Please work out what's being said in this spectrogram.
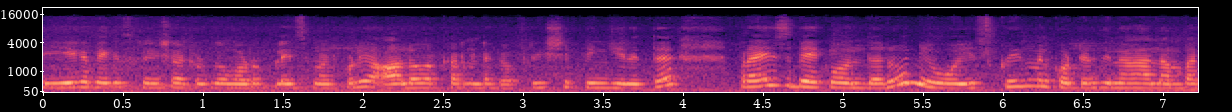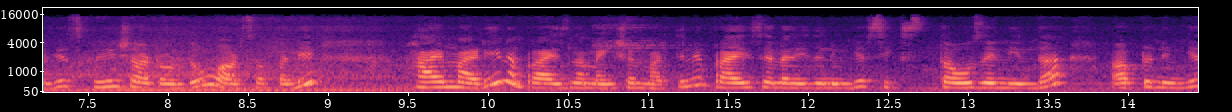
ಬೇಗ ಬೇಗ ಸ್ಕ್ರೀನ್ಶಾಟ್ ಹುಡುಗ ಆರ್ಡರ್ ಪ್ಲೇಸ್ ಮಾಡ್ಕೊಳ್ಳಿ. All over Karnataka free shipping ಇರುತ್ತೆ. ಪ್ರೈಸ್ ಬೇಕು ಅಂದರೂ ನೀವು ಈ ಸ್ಕ್ರೀನ್ ಮೇಲೆ ಕೊಟ್ಟಿರ್ತೀನಿ ಆ ನಂಬರ್ಗೆ ಸ್ಕ್ರೀನ್ಶಾಟ್ ಹೊಡೆದು ವಾಟ್ಸಪ್ಪಲ್ಲಿ ಹಾಯ್ ಮಾಡಿ ನಾನು ಪ್ರೈಸ್ನ ಮೆನ್ಷನ್ ಮಾಡ್ತೀನಿ. ಪ್ರೈಸ್ ಎಲ್ಲ ಇದು ನಿಮಗೆ ಸಿಕ್ಸ್ ತೌಸಂಡಿಂದ ಅಪ್ ಟು ನಿಮಗೆ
